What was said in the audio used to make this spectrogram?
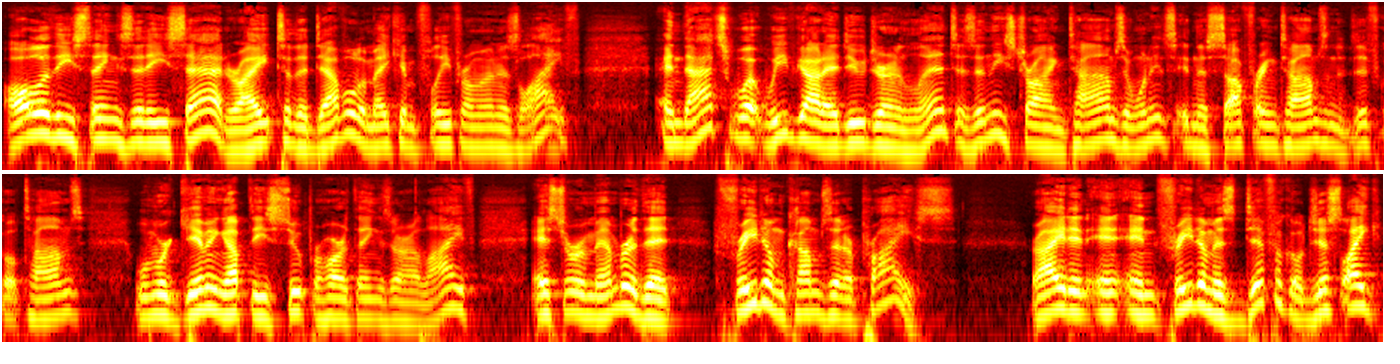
All of these things that he said, right, to the devil to make him flee from him in his life. And that's what we've got to do during Lent is in these trying times and when it's in the suffering times and the difficult times, when we're giving up these super hard things in our life, is to remember that freedom comes at a price right? And, and, and, freedom is difficult. Just like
